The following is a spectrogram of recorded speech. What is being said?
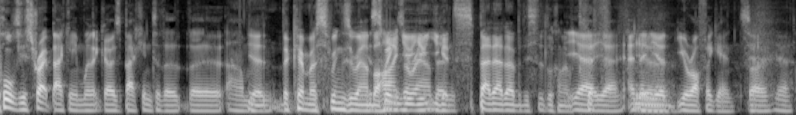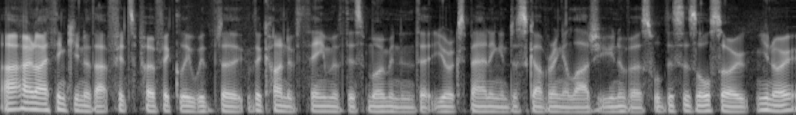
pulls you straight back in when it goes back into the the um, Yeah, the camera swings around behind swings you. around you. You and- get spat out over this little kind of yeah, cliff. yeah, and then Yeah. you're you're off again. So yeah. Uh, and I think you know that fits perfectly with the the kind of theme of this moment in that you're expanding and discovering a larger universe. Well, this is also you know,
